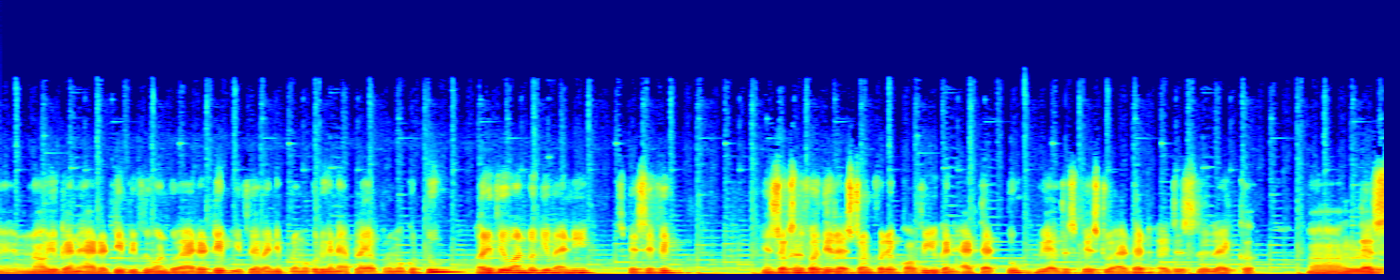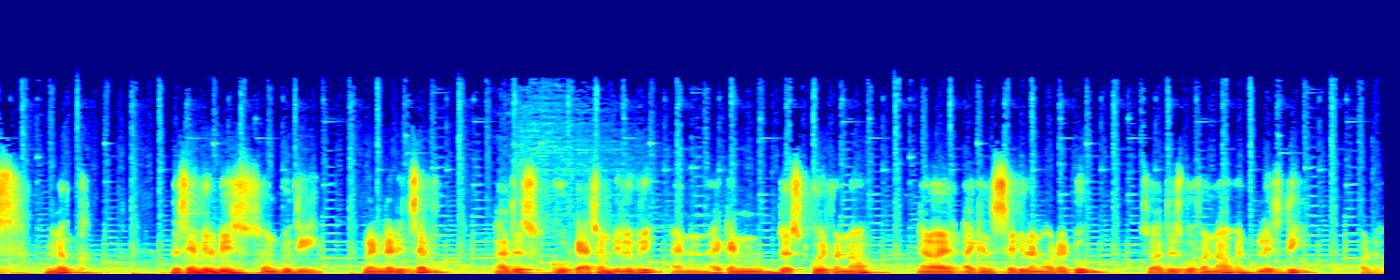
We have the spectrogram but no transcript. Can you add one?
and now you can add a tip if you want to add a tip. If you have any promo code you can apply a promo code too. Or if you want to give any specific instructions for the restaurant for a coffee you can add that too. We have the space to add that. I just like uh, less milk. The same will be shown to the vendor itself. I'll just go cash on delivery and i can just go for now. And I, I can schedule an order too. So i'll just go for now and place the order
